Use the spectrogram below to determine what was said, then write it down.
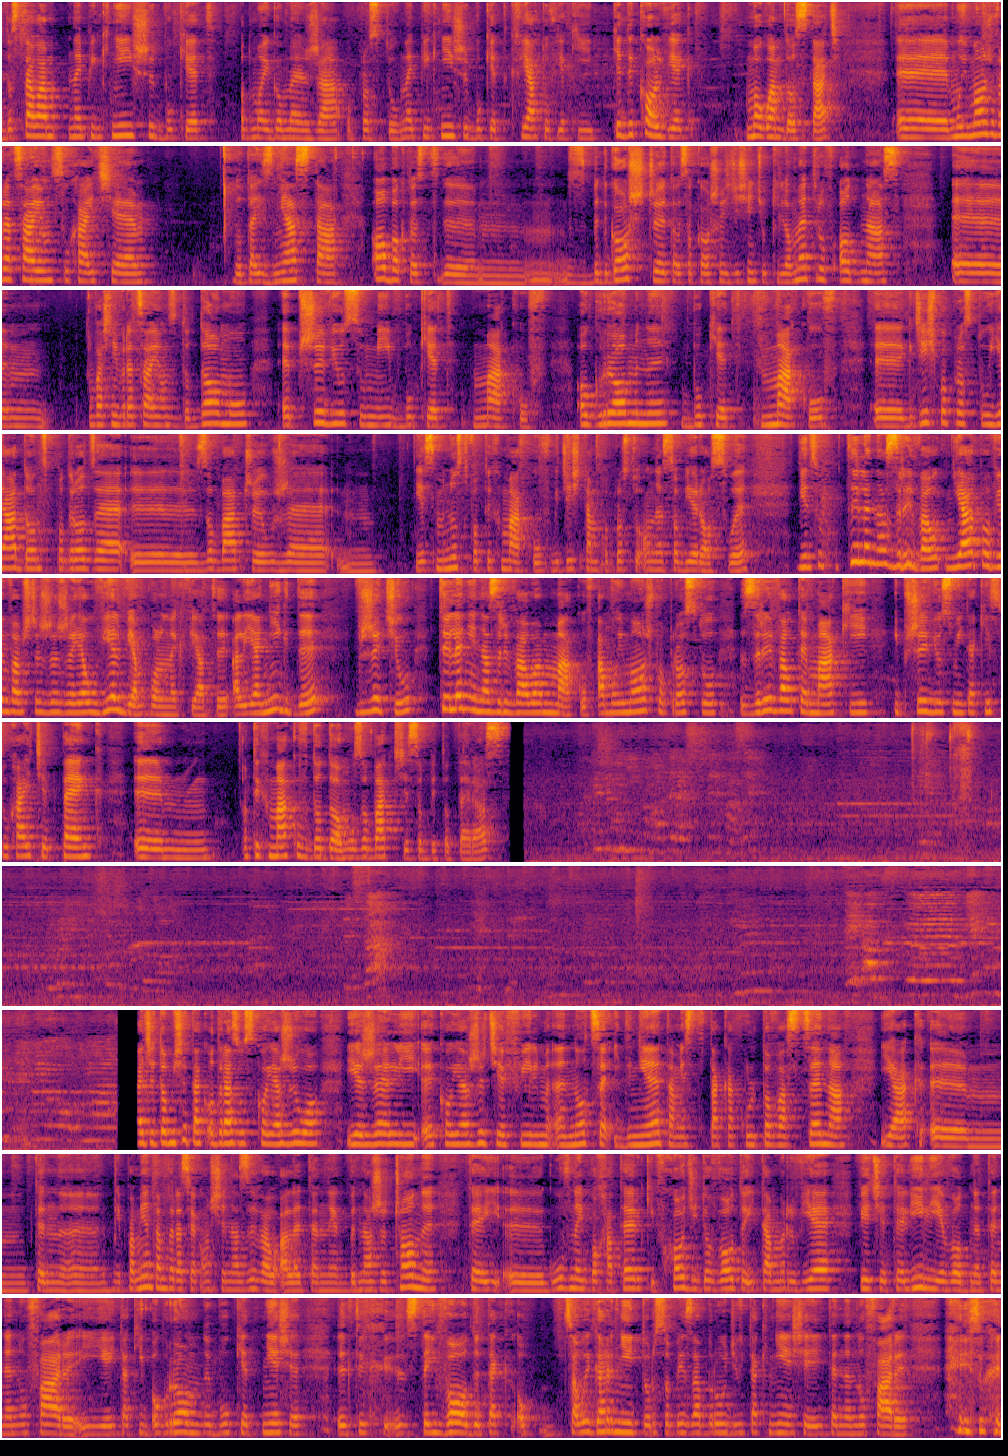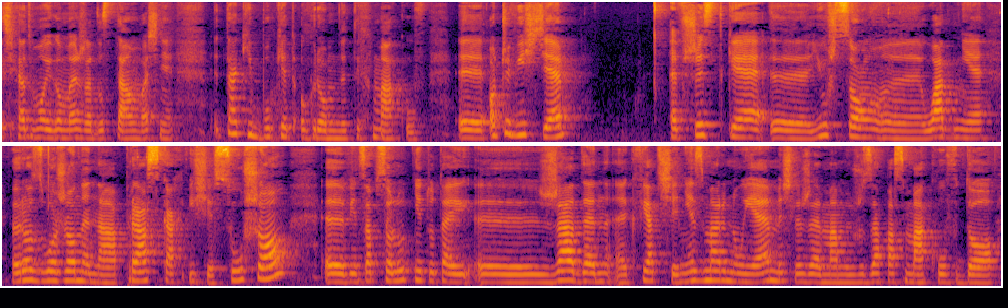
dostałam najpiękniejszy bukiet od mojego męża, po prostu najpiękniejszy bukiet kwiatów, jaki kiedykolwiek mogłam dostać. E, Mój mąż wracając, słuchajcie, tutaj z miasta, obok to jest z Bydgoszczy, to jest około 60 km od nas. Właśnie wracając do domu, y, przywiózł mi bukiet maków. Ogromny bukiet maków. Y, Gdzieś po prostu jadąc po drodze y, zobaczył, że ym, jest mnóstwo tych maków, gdzieś tam po prostu one sobie rosły. Więc tyle nazrywał. Ja powiem Wam szczerze, że ja uwielbiam polne kwiaty, ale ja nigdy w życiu tyle nie nazrywałam maków, a mój mąż po prostu zrywał te maki i przywiózł mi taki, słuchajcie, pęk ym, tych maków do domu. Zobaczcie sobie to teraz. Słuchajcie, to mi się tak od razu skojarzyło, jeżeli e, kojarzycie film e, Noce i Dnie, tam jest taka kultowa scena, jak ten, e, nie pamiętam teraz jak on się nazywał, ale ten jakby narzeczony tej y, głównej bohaterki wchodzi do wody i tam rwie, wiecie, te lilie wodne, te nenufary i jej taki ogromny bukiet niesie y, tych, y, z tej wody, tak o, cały garnitur sobie zabrudził i tak niesie i te nenufary. I słuchajcie, od mojego męża dostałam właśnie taki bukiet ogromny tych maków. Y, oczywiście e, wszystkie y, już są ładnie rozłożone na praskach i się suszą, więc absolutnie tutaj y, żaden e, kwiat się nie zmarnuje. Myślę, że mam już zapas maków do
